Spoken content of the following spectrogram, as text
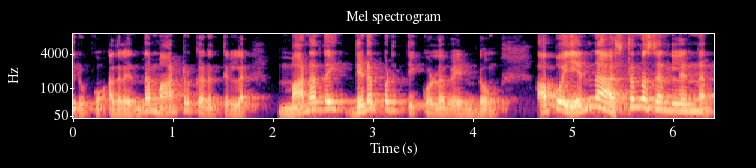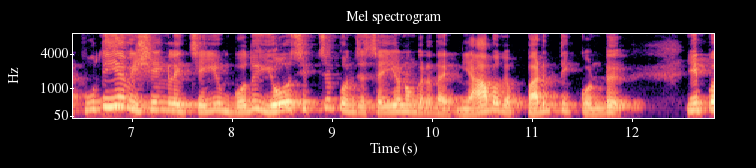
இருக்கும். அதில் எந்த மாற்று கருத்து இல்லை. மனதை திடப்படுத்தி கொள்ள வேண்டும். அப்போ என்ன அஷ்டம சனியில் என்ன புதிய விஷயங்களை செய்யும் போது யோசித்து கொஞ்சம் செய்யணுங்கிறத ஞாபகப்படுத்தி கொண்டு இப்போ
